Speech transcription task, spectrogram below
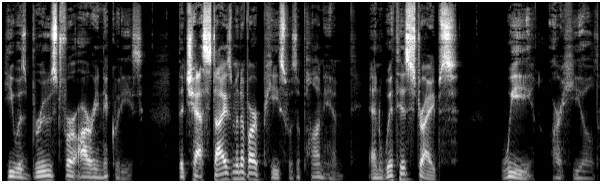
he was bruised for our iniquities. The chastisement of our peace was upon him, and with his stripes we are healed.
